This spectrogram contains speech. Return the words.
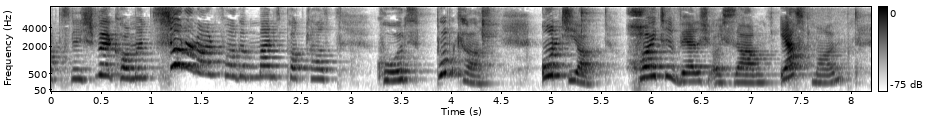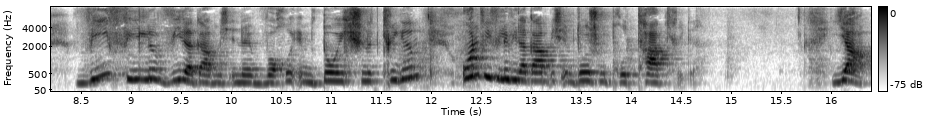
herzlich willkommen zu einer neuen Folge meines Podcasts Kohls Bubcast. Und ja, heute werde ich euch sagen, erstmal, wie viele Wiedergaben ich in der Woche im Durchschnitt kriege und wie viele Wiedergaben ich im Durchschnitt pro Tag kriege. Ja,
